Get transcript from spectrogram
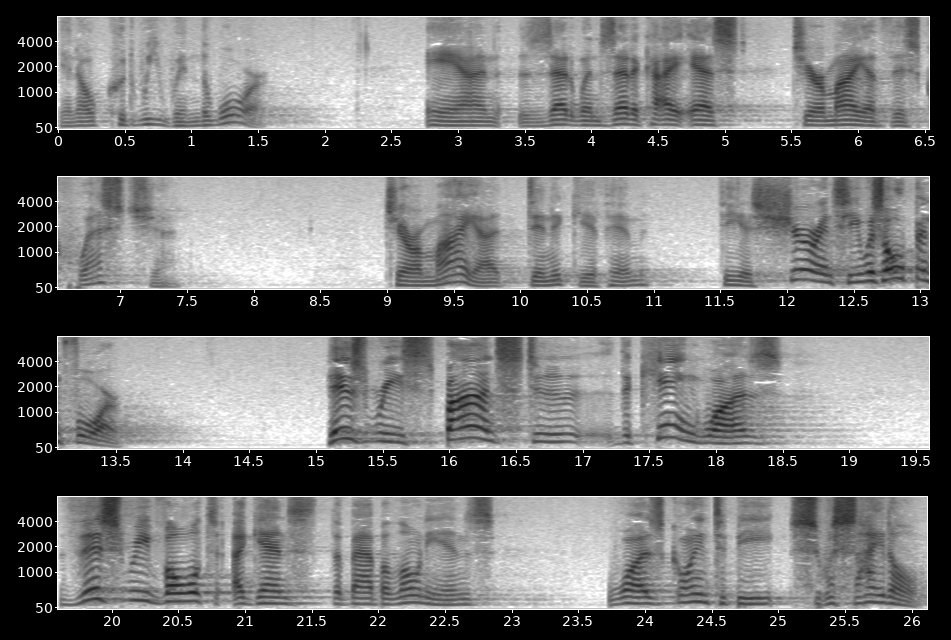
You know, could we win the war? And Zed, when Zedekiah asked Jeremiah this question, Jeremiah didn't give him the assurance he was hoping for. His response to the king was this revolt against the Babylonians was going to be suicidal.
